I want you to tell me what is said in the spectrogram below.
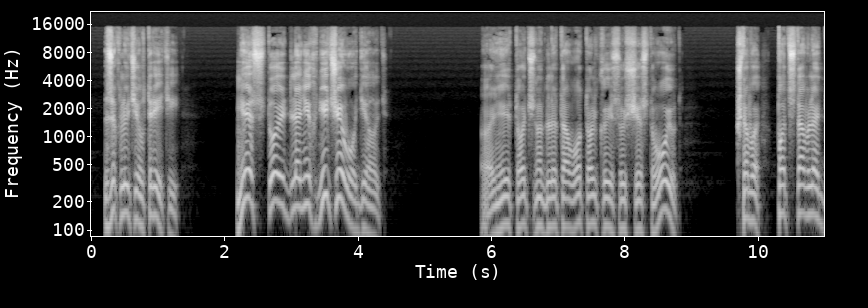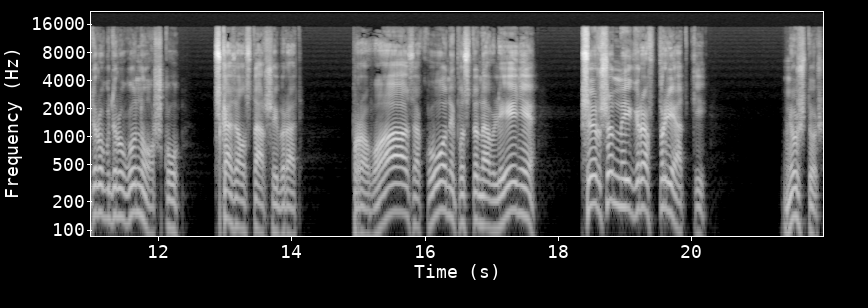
— заключил третий. «Не стоит для них ничего делать». «Они точно для того только и существуют, чтобы подставлять друг другу ножку», — сказал старший брат. «Права, законы, постановления — совершенно игра в прятки. Ну что ж,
